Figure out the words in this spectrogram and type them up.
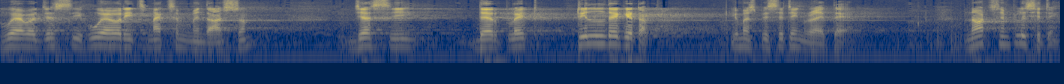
whoever just see, whoever eats maximum in the ashram, just see their plate till they get up. You must be sitting right there. Not simply sitting,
